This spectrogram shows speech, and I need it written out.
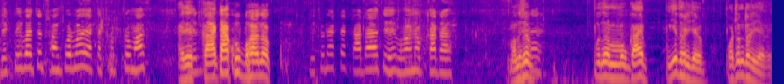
দেখতেই পাচ্ছেন শঙ্কর মাছ একটা ছোট্ট মাছ। আরে কাটা খুব ভয়ানক। পিছনে একটা কাটা আছে ভয়ানক কাটা। মানুষের গায়ে ইয়ে ধরে যাবে পচন ধরে যাবে।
